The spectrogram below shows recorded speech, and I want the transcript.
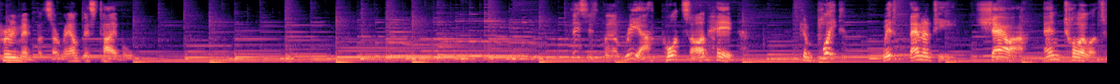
crew members around this table. This is the rear portside head, complete with vanity, shower and toilet.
